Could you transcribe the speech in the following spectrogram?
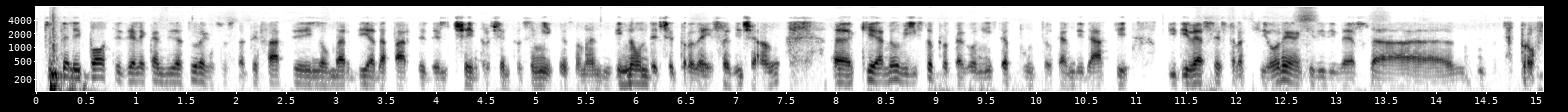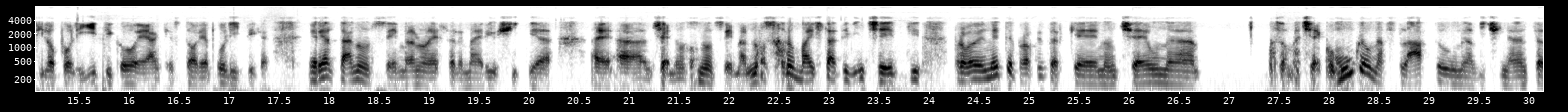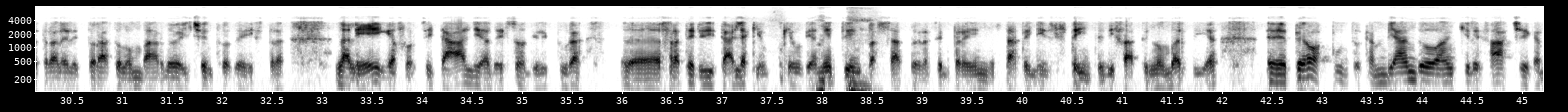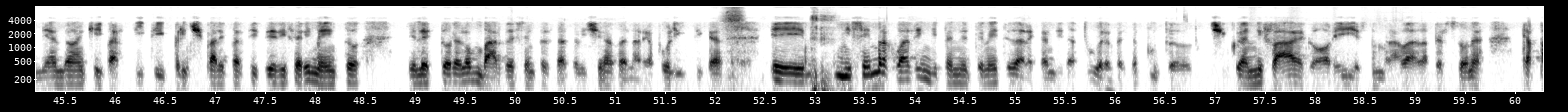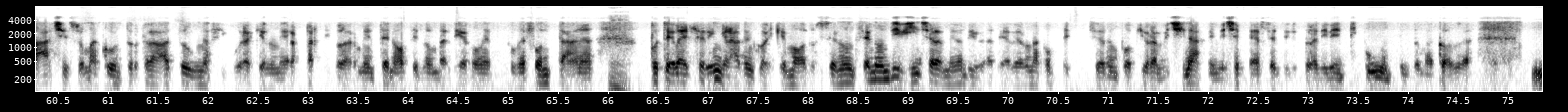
tutte le ipotesi e le candidature che sono state fatte in Lombardia da parte del centro-centro-sinistra, insomma, di non del centrodestra, diciamo, eh, che hanno visto protagonisti appunto candidati di diversa estrazione, anche di diverso profilo politico e anche storia politica. In realtà non sembrano essere mai riusciti a, a, a cioè non, non sembrano, non sono mai stati vincenti, probabilmente proprio perché non c'è una insomma c'è comunque un afflatto, una vicinanza tra l'elettorato lombardo e il centrodestra, la Lega, Forza Italia, adesso addirittura eh, Fratelli d'Italia che, che, ovviamente in passato era sempre stata inesistente di fatto in Lombardia, eh, però appunto cambiando anche le facce, cambiando anche i partiti, i principali partiti di riferimento, l'elettore lombardo è sempre stato avvicinato all'area politica e mi sembra quasi indipendentemente dalle candidature, perché appunto cinque anni fa Gori sembrava la persona capace, insomma, contro tra l'altro una figura che non era particolarmente nota in Lombardia come, come Fontana, mm. Poteva essere in grado in qualche modo, se non, se non di vincere, almeno di, di, avere una competizione un po' più ravvicinata, invece perse addirittura di 20 punti, insomma, cosa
